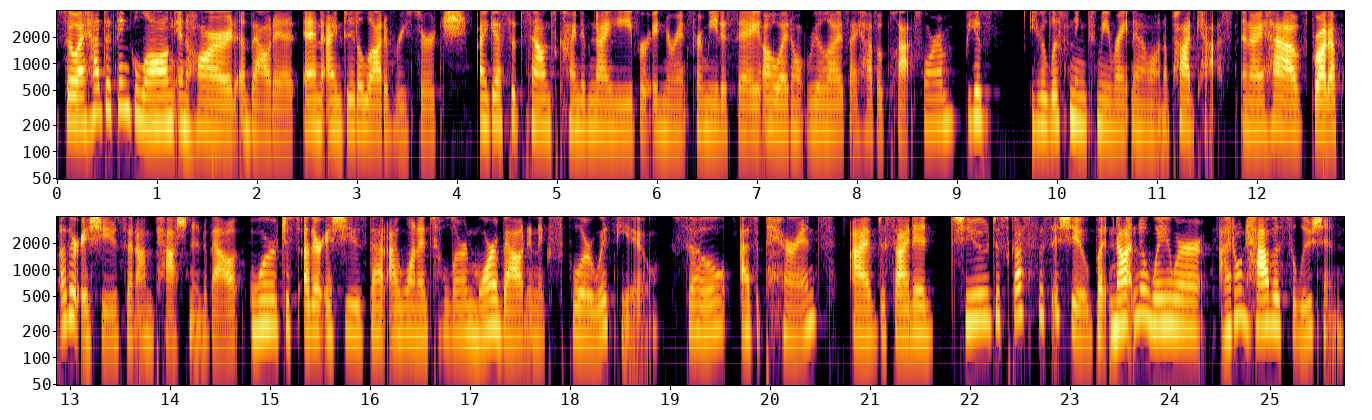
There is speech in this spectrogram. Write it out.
So I had to think long and hard about it, and I did a lot of research. I guess it sounds kind of naive or ignorant for for me to say, oh, I don't realize I have a platform because you're listening to me right now on a podcast, and I have brought up other issues that I'm passionate about, or just other issues that I wanted to learn more about and explore with you. So, as a parent, I've decided to discuss this issue, but not in a way where I don't have a solution.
